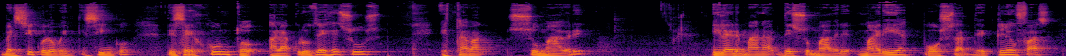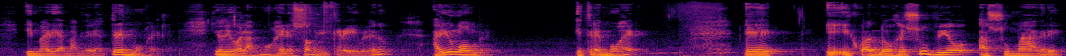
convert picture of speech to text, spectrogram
versículo 25 dice, junto a la cruz de Jesús estaban su madre y la hermana de su madre, María, esposa de Cleofás, y María Magdalena, tres mujeres. Yo digo, las mujeres son increíbles, ¿no? Hay un hombre y tres mujeres. Eh, y, cuando Jesús vio a su madre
